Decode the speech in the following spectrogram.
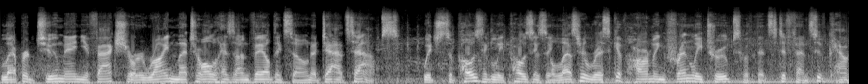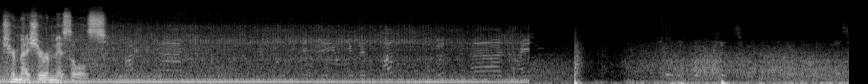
Leopard 2 manufacturer Rheinmetall has unveiled its own ADATS APS, which supposedly poses a lesser risk of harming friendly troops with its defensive countermeasure missiles. that's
